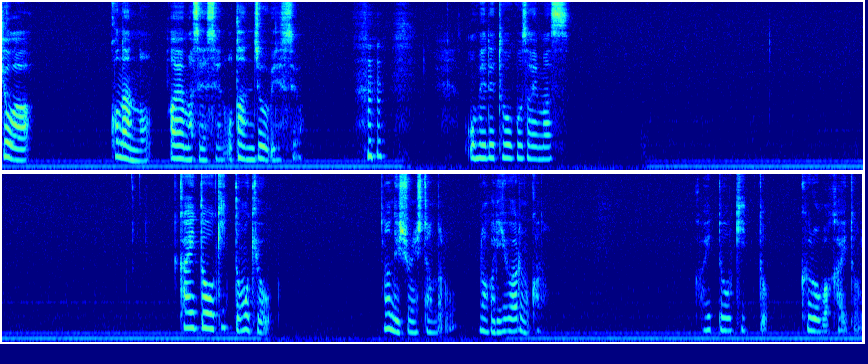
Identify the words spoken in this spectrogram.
今日はコナンの青山先生のお誕生日ですよ。おめでとうございます。怪盗キットも今日なんで一緒にしたんだろう？なんか理由あるのかな？怪盗キット黒羽怪盗の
